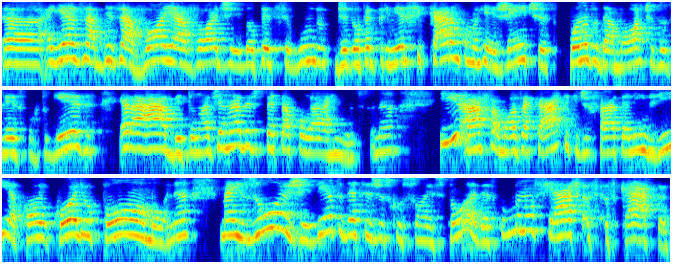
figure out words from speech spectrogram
Uh, e a bisavó e a avó de Dom Pedro II, de Dom Pedro I, ficaram como regentes quando da morte dos reis portugueses. Era hábito, não havia nada de espetacular nisso, né? E a famosa carta que, de fato, ela envia, colhe o pomo, né? Mas hoje, dentro dessas discussões todas, como não se acham essas cartas,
